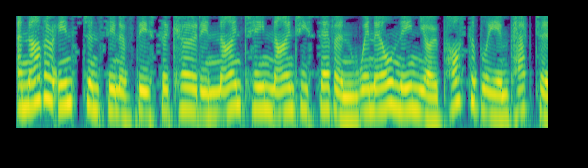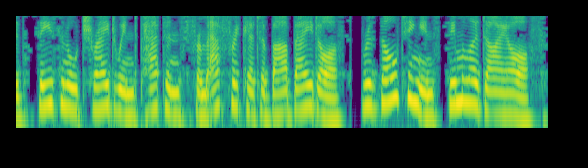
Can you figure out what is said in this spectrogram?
Another instance in of this occurred in 1997 when El Niño possibly impacted seasonal tradewind patterns from Africa to Barbados, resulting in similar die-offs.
